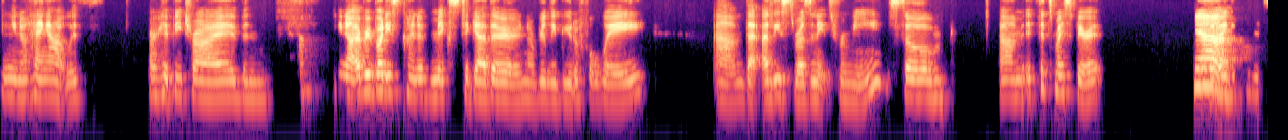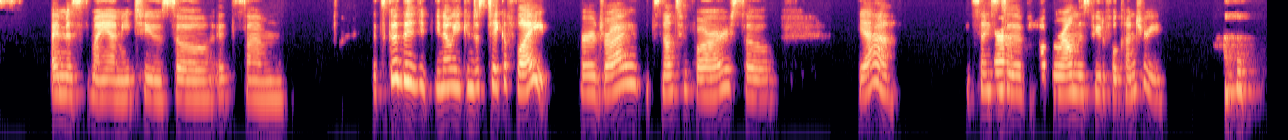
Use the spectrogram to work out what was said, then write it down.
you know hang out with our hippie tribe and you know everybody's kind of mixed together in a really beautiful way um, that at least resonates for me so um, it fits my spirit but I Yeah. miss I missed Miami too. So it's um it's good that you know you can just take a flight or a drive. It's not too far. So yeah. It's nice yeah. to hop around this beautiful country.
